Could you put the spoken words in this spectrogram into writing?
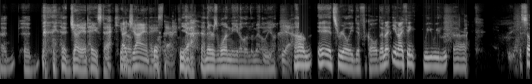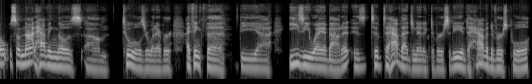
a, a, a giant haystack. You a know? giant haystack yeah, and there's one needle in the middle. You know, yeah um, it- it's really difficult, and uh, you know, I think we we uh, so so not having those um, tools or whatever. I think the the uh, easy way about it is to to have that genetic diversity and to have a diverse pool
